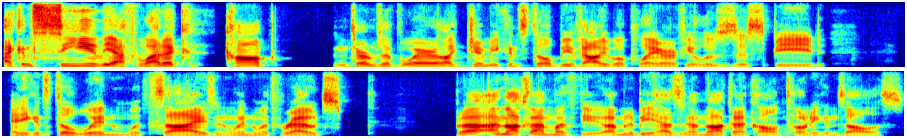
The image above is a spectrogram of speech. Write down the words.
I can see the athletic comp in terms of where like Jimmy can still be a valuable player if he loses his speed and he can still win with size and win with routes. But I, am not. I'm with you. I'm going to be hesitant. I'm not going to call him Tony Gonzalez.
